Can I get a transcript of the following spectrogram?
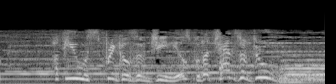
A few sprinkles of genius with a chance of doom.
